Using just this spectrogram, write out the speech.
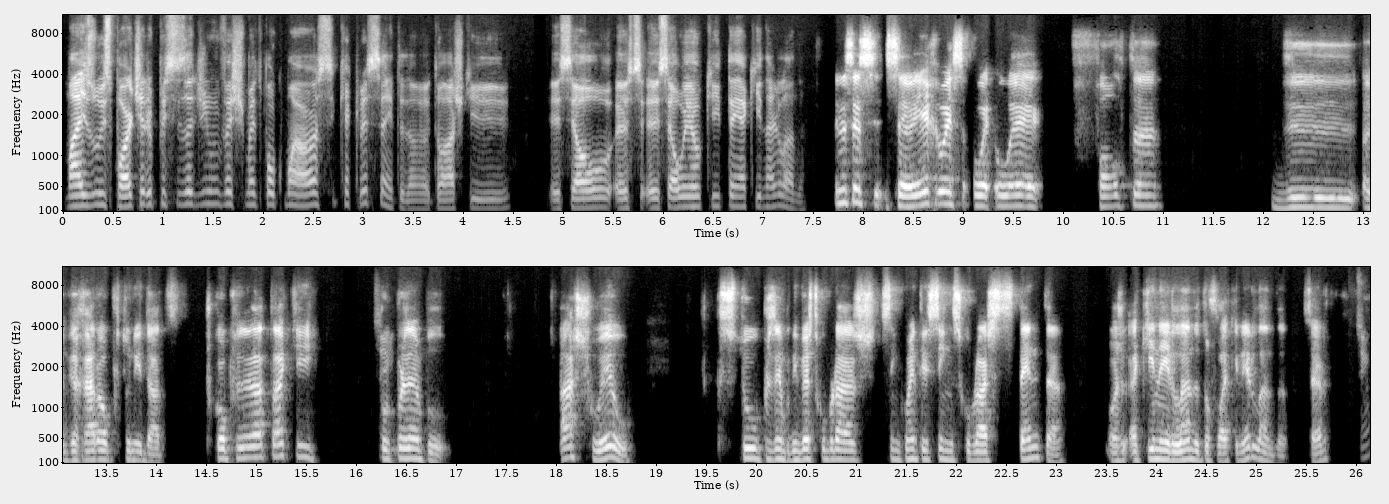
Mas o esporte ele precisa de um investimento um pouco maior se quer crescer, entendeu? Então acho que esse é o, esse, esse é o erro que tem aqui na Irlanda. Eu não sei se, se é erro ou é, ou é falta de agarrar a oportunidade. Porque a oportunidade está aqui. Sim. Porque, por exemplo, acho eu que se tu, por exemplo, em vez de cobrares 55, se cobrares 70, aqui na Irlanda, estou a falar aqui na Irlanda, certo? Sim.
